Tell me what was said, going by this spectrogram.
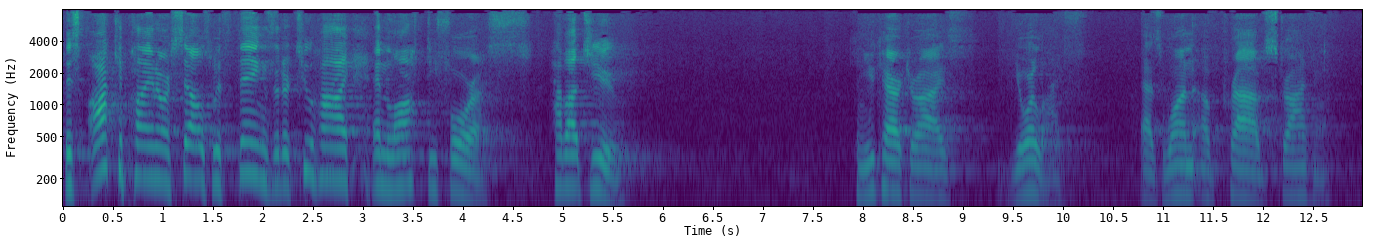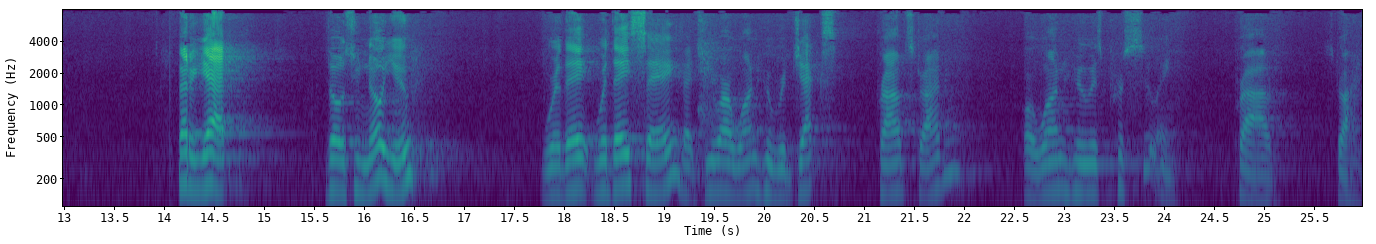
this occupying ourselves with things that are too high and lofty for us. How about you? Can you characterize your life as one of proud striving. Better yet, those who know you, would they, would they say that you are one who rejects proud striving or one who is pursuing proud striving?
